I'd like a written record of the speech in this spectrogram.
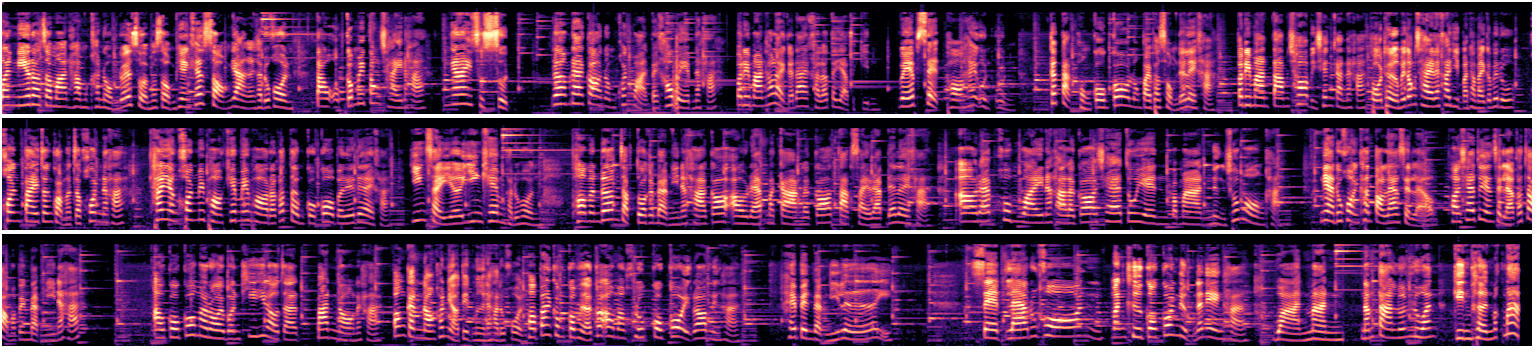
วันนี้เราจะมาทำขนมด้วยส่วนผสมเพียงแค่ 2 อย่างกันค่ะทุกคน เตาอบก็ไม่ต้องใช้นะคะ ง่ายสุดๆ เริ่มแรกก็เอานมข้นหวานไปเข้าเวฟนะคะ ปริมาณเท่าไหร่ก็ได้ค่ะ แล้วแต่อยากจะกิน เวฟเสร็จพอให้อุ่นๆ ก็ตักผงโกโก้ลงไปผสมได้เลยค่ะ ปริมาณตามชอบอีกเช่นกันนะคะโถเถอไม่ต้องใช้แล้วค่ะหยิบมาทำไมก็ไม่รู้ คนไปจนกว่ามันจะข้นนะคะ ถ้ายังข้นไม่พอเข้มไม่พอเราก็เติมโกโก้ไปเรื่อยๆค่ะ ยิ่งใส่เยอะยิ่งเข้มค่ะทุกคน พอมันเริ่มจับตัวกันแบบนี้นะคะ ก็เอาแรปมากางแล้วก็ตักใส่แรปได้เลยค่ะ เอาแรปคุมไว้นะคะ แล้วก็แช่ตู้เย็นประมาณ 1 ชั่วโมงค่ะ เนี่ยทุกคนขั้นตอนแรกเสร็จแล้ว พอแช่ตู้เย็นเสร็จแล้วก็จะออกมาเป็นแบบนี้นะคะ เอาโกโก้มาโรยบนที่ที่เราจะปั้นน้องนะคะ ป้องกันน้องข้าวเหนียวติดมือนะคะ ทุกคน พอปั้นกลมๆเสร็จแล้วก็เอามาคลุกโกโก้อีกรอบหนึ่งค่ะ ให้เป็นแบบนี้เลย เสร็จแล้วทุกคน มันคือโกโก้หนึบนั่นเองค่ะ หวานมันน้ำตาลล้วนๆ กินเพลินมากๆ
